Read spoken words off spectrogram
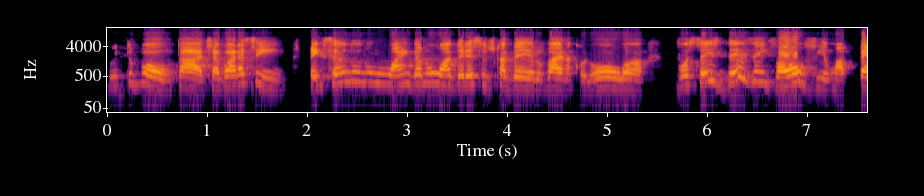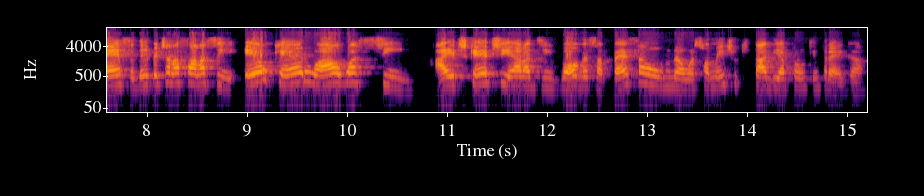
Muito bom, Tati. Agora, sim, pensando no, ainda no adereço de cabelo, vai na coroa, vocês desenvolvem uma peça, de repente ela fala assim, eu quero algo assim. A etiquete, ela desenvolve essa peça ou não? É somente o que está ali a pronta entrega?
